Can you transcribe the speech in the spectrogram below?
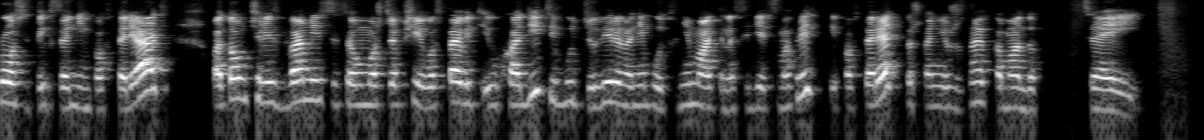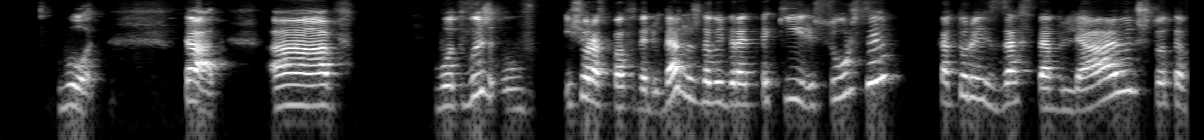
просит их за ним повторять, потом через два месяца вы можете вообще его ставить и уходить, и будьте уверены, они будут внимательно сидеть, смотреть и повторять, потому что они уже знают команду say. Вот. Так, а, вот вы, еще раз повторю, да, нужно выбирать такие ресурсы, которые заставляют что-то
